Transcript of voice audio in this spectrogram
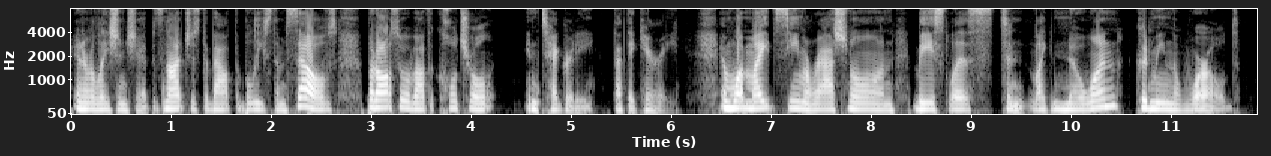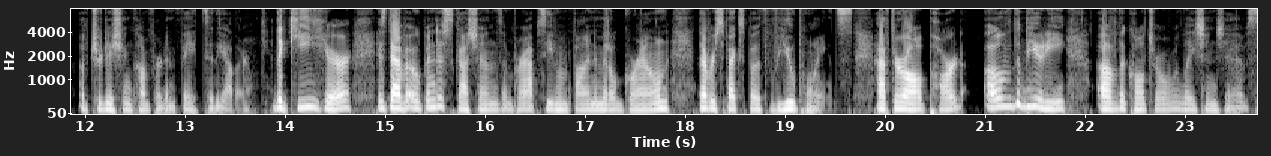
in a relationship. It's not just about the beliefs themselves, but also about the cultural integrity that they carry. And what might seem irrational and baseless to like no one could mean the world of tradition, comfort, and faith to the other. The key here is to have open discussions and perhaps even find a middle ground that respects both viewpoints. After all, part of the beauty of the cultural relationships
